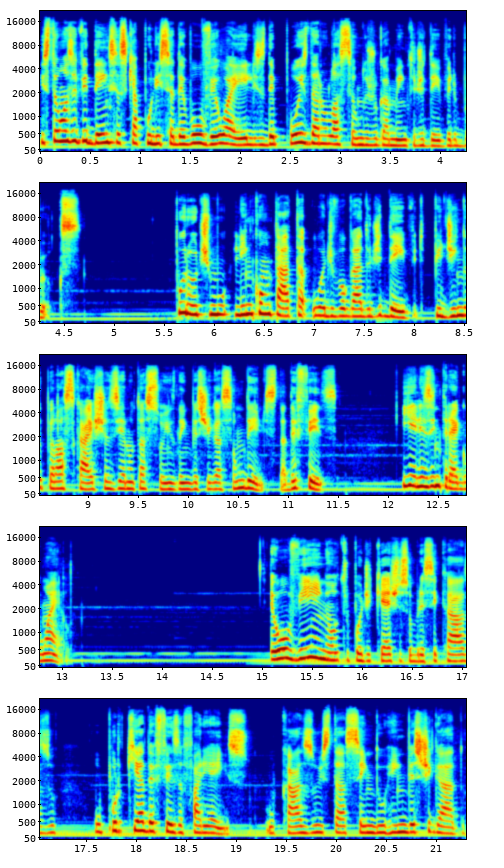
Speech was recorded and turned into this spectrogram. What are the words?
estão as evidências que a polícia devolveu a eles depois da anulação do julgamento de David Brooks. Por último, Lynn contata o advogado de David, pedindo pelas caixas e anotações da investigação deles, da defesa, e eles entregam a ela. Eu ouvi em outro podcast sobre esse caso o porquê a defesa faria isso. O caso está sendo reinvestigado.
